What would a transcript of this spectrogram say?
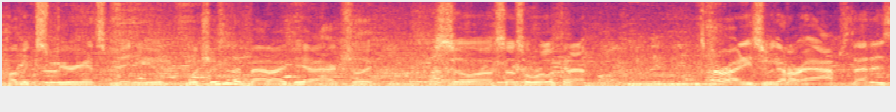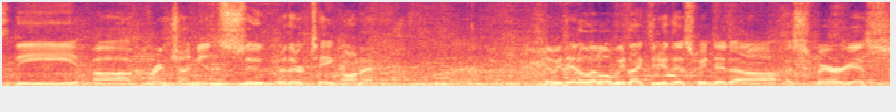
pub experience menu, which isn't a bad idea actually. So, uh, so that's what we're looking at. Alrighty, so we got our apps. That is the uh, French onion soup, or their take on it. Then we did a little, we'd like to do this, we did uh, asparagus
